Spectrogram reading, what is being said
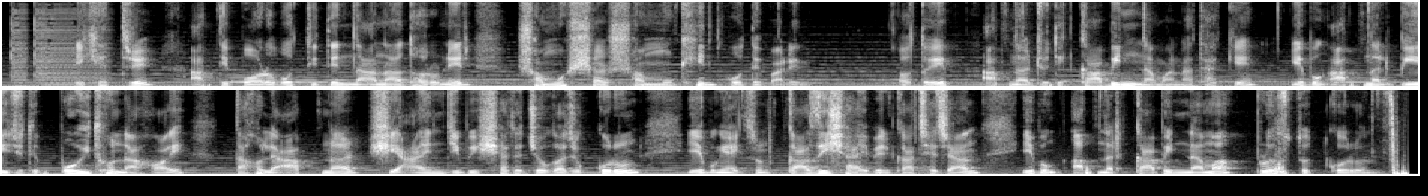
এক্ষেত্রে আপনি পরবর্তীতে নানা ধরনের সমস্যার সম্মুখীন হতে পারেন। অতএব আপনার যদি কাবিন নামা না থাকে এবং আপনার বিয়ে যদি বৈধ না হয়, তাহলে আপনার সে আইনজীবীর সাথে যোগাযোগ করুন এবং একজন কাজী সাহেবের কাছে যান এবং আপনার কাবিন নামা প্রস্তুত করুন।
